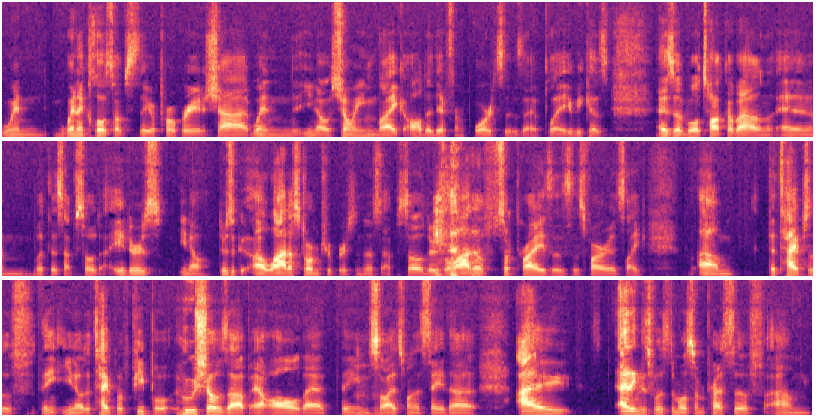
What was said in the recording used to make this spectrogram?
when when a close up's the appropriate shot. When you know showing Mhm. like all the different forces at play because as we'll talk about um, with this episode, there's you know there's a, a lot of stormtroopers in this episode. There's a lot of surprises as far as like um, the types of thing, you know, the type of people who shows up at all that thing. So Mhm. I just want to say that I I think this was the most impressive um,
